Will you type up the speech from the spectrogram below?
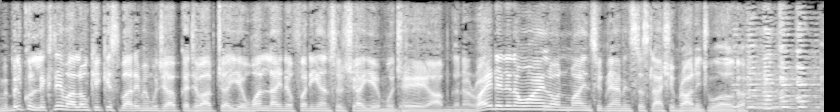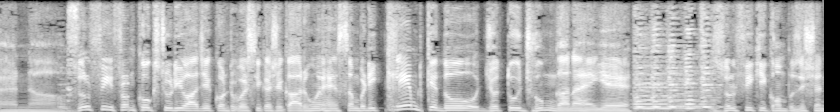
मैं बिल्कुल लिखने वाला हूँ कि किस बारे में मुझे आपका जवाब चाहिए। One line of funny answer चाहिए मुझे। आप gonna write in while on my Instagram insta slash Imran world and Zulfi from Coke Studio आज एक कंट्रोवर्सी का शिकार हुए हैं। समबडी क्लेम्ड के दो जो तू झूम गाना है ये जुल्फी की कॉम्पोजिशन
